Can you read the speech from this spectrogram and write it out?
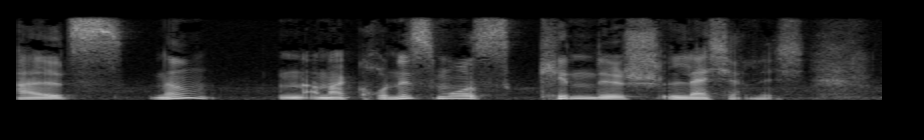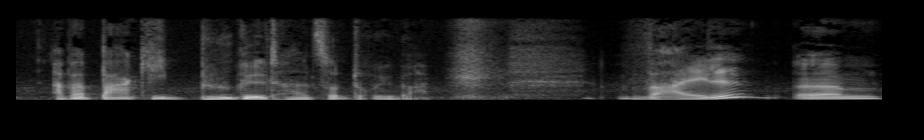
als ne, ein Anachronismus, kindisch, lächerlich. Aber Baki bügelt halt so drüber. weil ähm,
